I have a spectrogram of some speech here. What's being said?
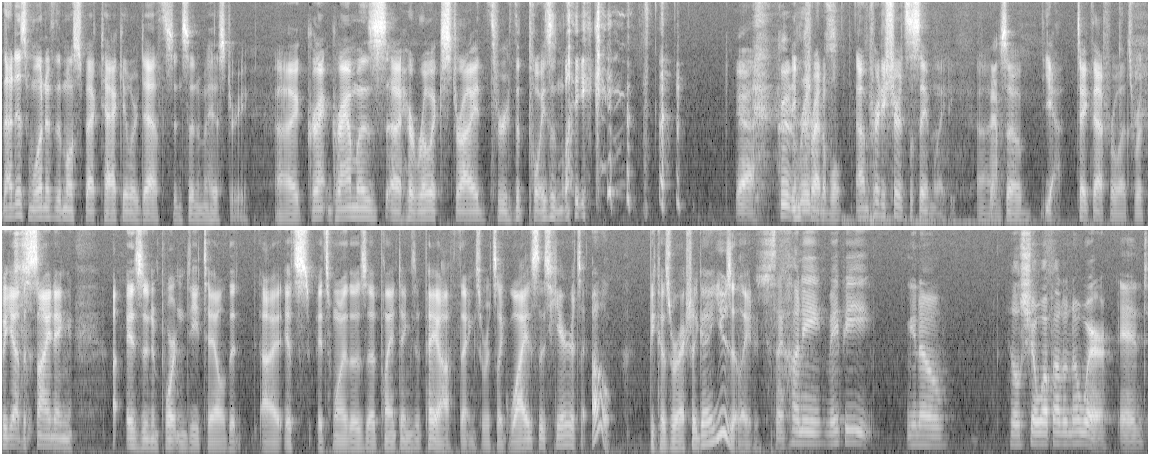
that is one of the most spectacular deaths in cinema history. Uh, gra- grandma's uh, heroic stride through the poison lake. Yeah, good. Incredible. I'm pretty sure it's the same lady. Uh, Yeah. So, yeah, take that for what it's worth. But yeah, the signing uh, is an important detail that uh, it's it's one of those uh, plantings and payoff things where it's like, why is this here? It's like, oh, because we're actually going to use it later. She's like, honey, maybe, you know, he'll show up out of nowhere and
